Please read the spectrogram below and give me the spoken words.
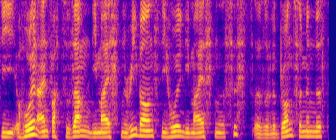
die holen einfach zusammen die meisten Rebounds, die holen die meisten Assists, also LeBron zumindest,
